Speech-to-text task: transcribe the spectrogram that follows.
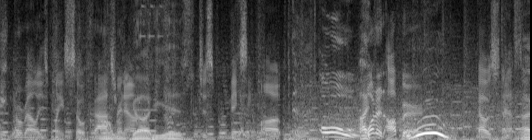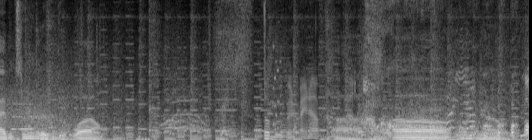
Yep. Normality's playing so Oh fast my right now. god, he is. Just mixing them up. Oh, I- what an upper. Woo! That was nasty. I haven't seen one of those in a while. Movement right now Uh, oh, oh no, no.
